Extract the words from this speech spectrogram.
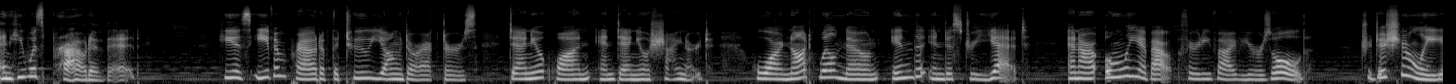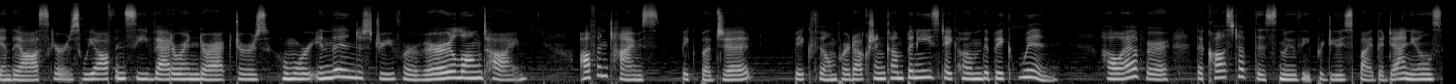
and he was proud of it. He is even proud of the two young directors, Daniel Kwan and Daniel Scheinert, who are not well known in the industry yet and are only about 35 years old. Traditionally, in the Oscars, we often see veteran directors whom were in the industry for a very long time. Oftentimes, big budget, big film production companies take home the big win. However, the cost of this movie produced by the Daniels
